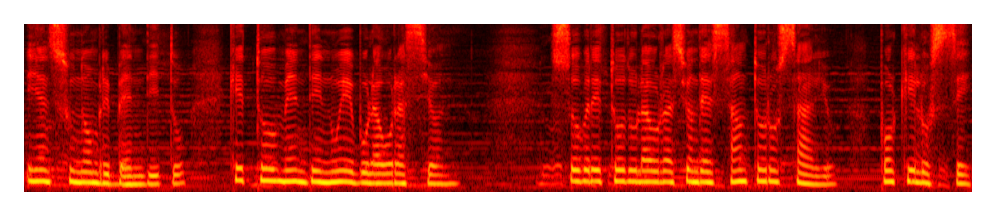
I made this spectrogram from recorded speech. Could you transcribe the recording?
y en su nombre bendito, que tomen de nuevo la oración, sobre todo la oración del Santo Rosario, porque lo sé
